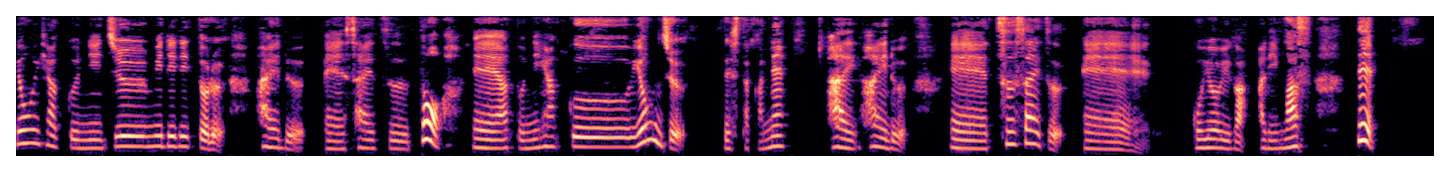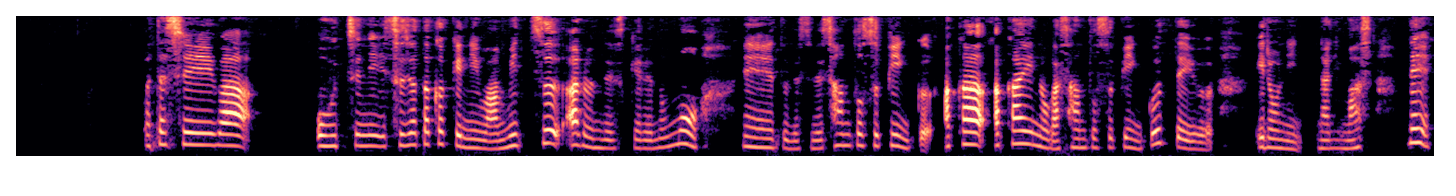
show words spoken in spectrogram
420ml 入る、えサイズと、えあと240でしたかね。はい、入る、え2サイズ、えご用意があります。で、私は、お家に、スジャタカ家には3つあるんですけれども、えっ、ー、とですね、サントスピンク。赤、赤いのがサントスピンクっていう色になります。で、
